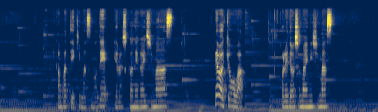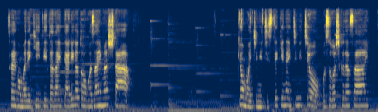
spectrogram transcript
頑張っていきますので、よろしくお願いします。では今日はこれでおしまいにします。最後まで聞いていただいてありがとうございました。今日も一日素敵な一日をお過ごしください。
